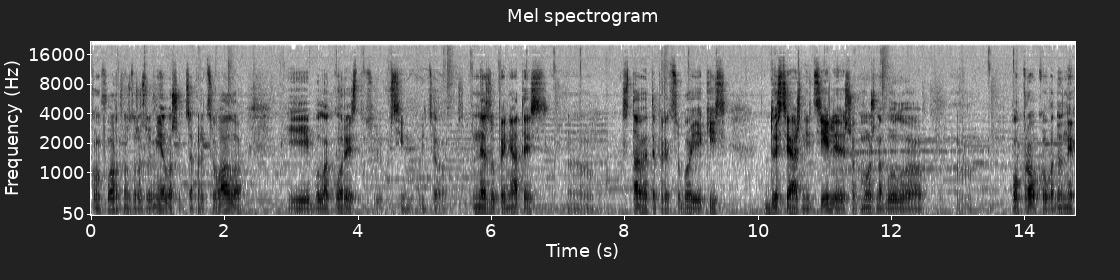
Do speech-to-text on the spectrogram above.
комфортно, зрозуміло, щоб це працювало і була користь всім від цього. Не зупинятись, е, ставити перед собою якісь досяжні цілі, щоб можна було покроково до них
